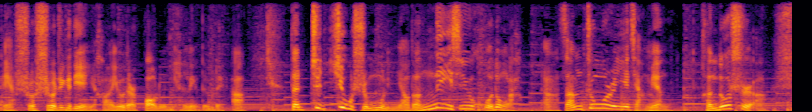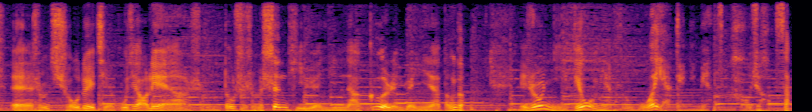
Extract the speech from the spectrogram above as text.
哎呀，说说这个电影好像有点暴露年龄，对不对啊？但这就是穆里尼奥的内心活动啊！啊，咱们中国人也讲面子，很多事啊，呃，什么球队解雇教练啊，什么都是什么身体原因啊、个人原因啊等等。也就是说，你给我面子，我也给你面子，好聚好散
